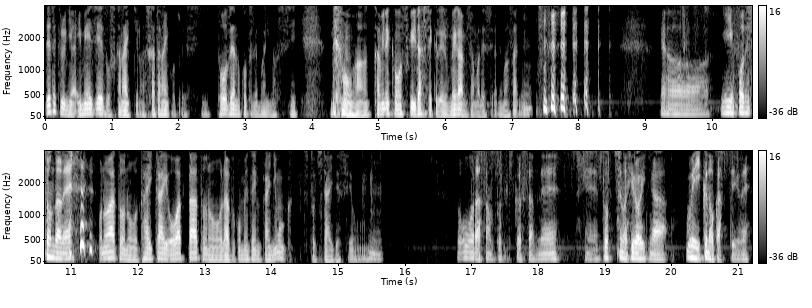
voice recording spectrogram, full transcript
出てくるにはイメージ映像しかないっていうのは仕方ないことですし、当然のことでもありますし、でもまあ、神根くんを救い出してくれる女神様ですよね、まさに。うんいやー、いいポジションだね。この後の大会終わった後のラブコメ展開にもちょっと期待ですよ。うん。オーラさんと吹越さんね、えーどっちのヒロインが上行くのかっていうね。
